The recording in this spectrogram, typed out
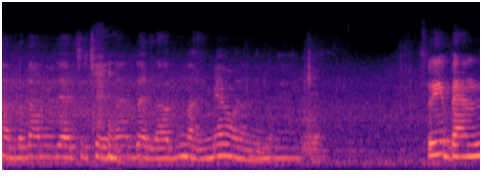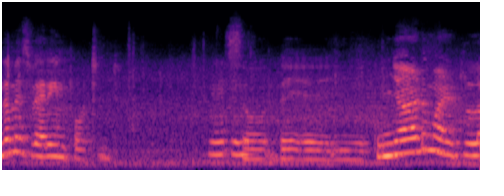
നല്ലതാണെന്ന് വിചാരിച്ച് ചെയ്യുന്നത് എല്ലാതും നന്മയാവണമെന്നില്ല. സോ ഈ ബന്ധം ഇസ് വെരി ഇമ്പോർട്ടന്റ് സോ കുഞ്ഞാടുമായിട്ടുള്ള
